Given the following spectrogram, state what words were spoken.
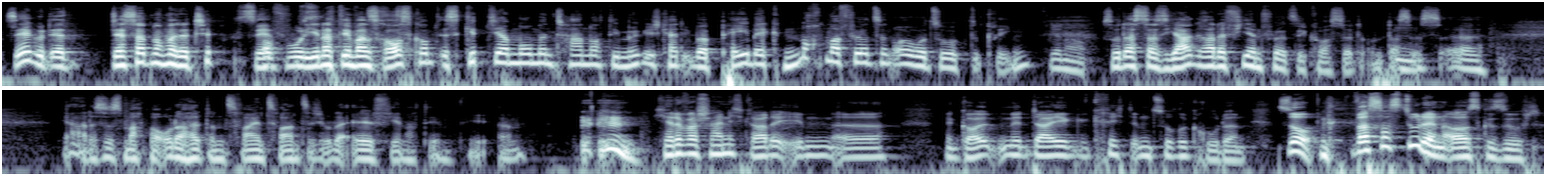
Sehr gut. Äh, deshalb nochmal der Tipp, Sehr- obwohl je nachdem, wann es rauskommt, es gibt ja momentan noch die Möglichkeit, über Payback nochmal 14 Euro zurückzukriegen. Genau. Sodass das Jahr gerade 44 kostet. Und das ist, äh, ja, das ist machbar. Oder halt dann 22 oder 11, je nachdem. Wie, ähm. Ich hätte wahrscheinlich gerade eben äh, eine Goldmedaille gekriegt im Zurückrudern. So, was hast du denn ausgesucht?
